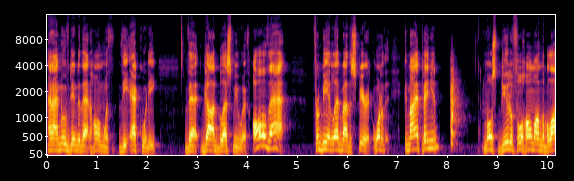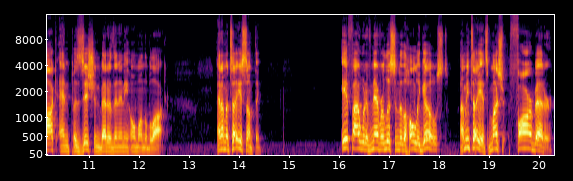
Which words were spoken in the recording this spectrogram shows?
and I moved into that home with the equity that God blessed me with. All that from being led by the Spirit. One of the, in my opinion, most beautiful home on the block and positioned better than any home on the block. And I'm going to tell you something. If I would have never listened to the Holy Ghost, let me tell you, it's much far better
